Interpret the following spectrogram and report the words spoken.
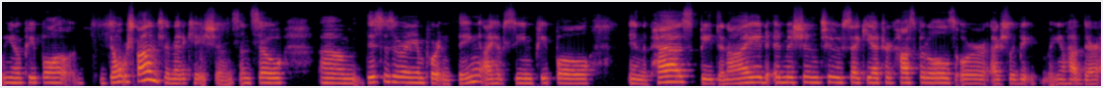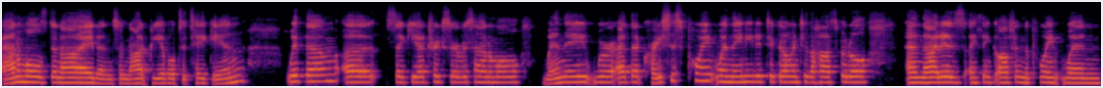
you know, people don't respond to medications. And so um, this is a very important thing. I have seen people in the past be denied admission to psychiatric hospitals or actually be, you know, have their animals denied and so not be able to take in with them a psychiatric service animal when they were at that crisis point when they needed to go into the hospital. And that is, I think, often the point when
